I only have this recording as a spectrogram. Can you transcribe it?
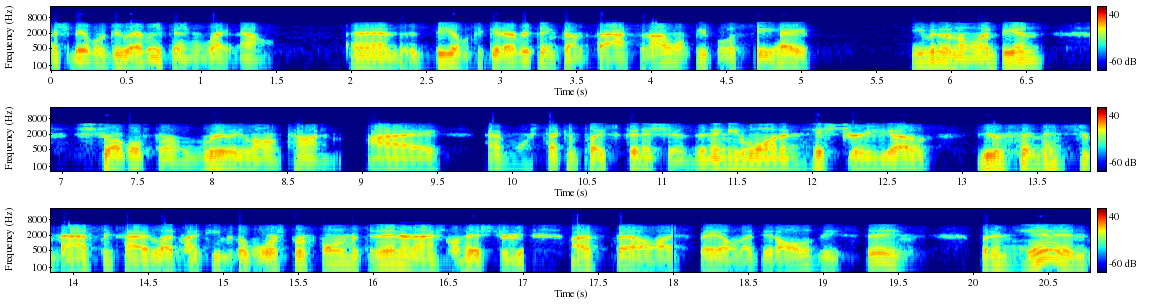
I should be able to do everything right now and be able to get everything done fast. And I want people to see, hey, even an Olympian struggled for a really long time. I have more second place finishes than anyone in history of USA men's gymnastics. I led my team to the worst performance in international history. I fell, I failed, I did all of these things, but in the end,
